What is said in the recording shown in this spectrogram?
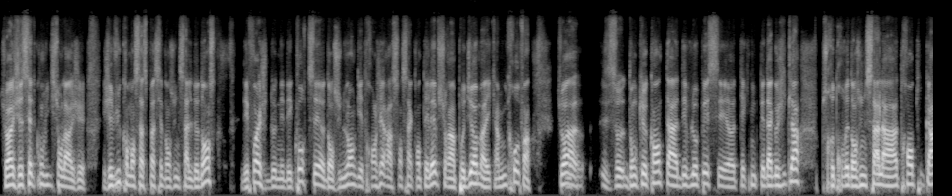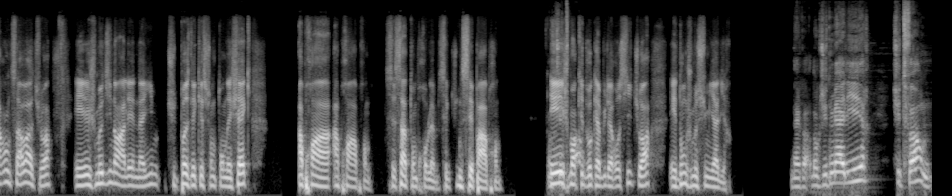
Tu vois, j'ai cette conviction-là. J'ai, vu comment ça se passait dans une salle de danse. Des fois, je donnais des cours, tu sais, dans une langue étrangère à 150 élèves sur un podium avec un micro. Enfin, tu vois. Donc, euh, quand tu as développé ces euh, techniques pédagogiques-là, se retrouver dans une salle à 30 ou 40, ça va, tu vois. Et je me dis, non, allez, Naïm, tu te poses les questions de ton échec, apprends à, apprends à apprendre. C'est ça ton problème, c'est que tu ne sais pas apprendre. Et je manquais de vocabulaire aussi, tu vois. Et donc, je me suis mis à lire. D'accord. Donc tu te mets à lire, tu te formes,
